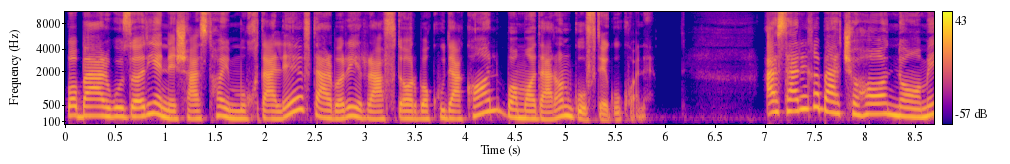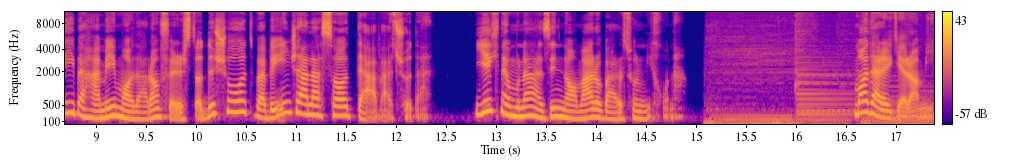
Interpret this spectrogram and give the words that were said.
با برگزاری نشست های مختلف درباره رفتار با کودکان با مادران گفتگو کنه. از طریق بچه ها نامه به همه مادران فرستاده شد و به این جلسات دعوت شدن. یک نمونه از این نامه رو براتون می‌خونم. مادر گرامی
